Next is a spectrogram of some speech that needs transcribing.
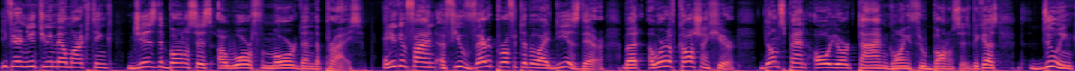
if you're new to email marketing, just the bonuses are worth more than the price. And you can find a few very profitable ideas there, but a word of caution here. Don't spend all your time going through bonuses because doing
